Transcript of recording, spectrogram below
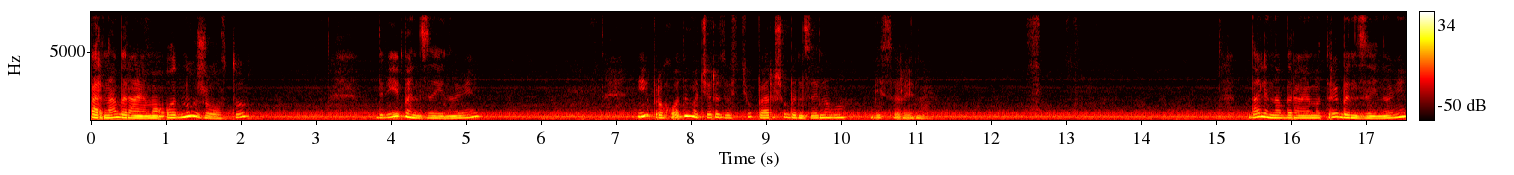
Тепер набираємо одну жовту, дві бензинові і проходимо через ось цю першу бензинову бісерину. Далі набираємо три бензинові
